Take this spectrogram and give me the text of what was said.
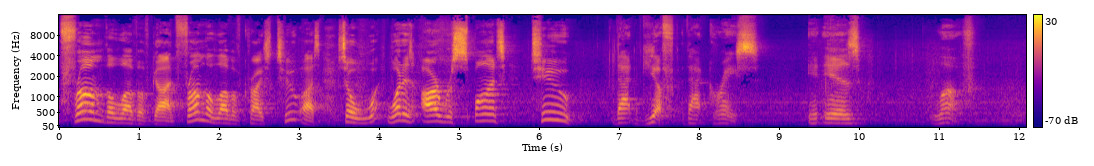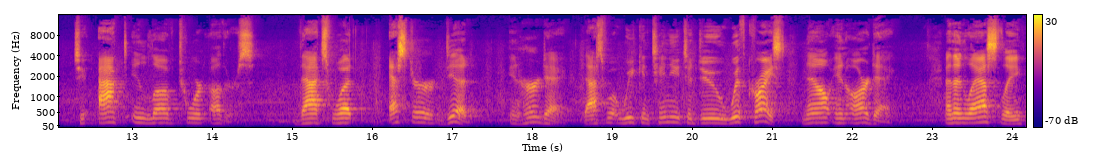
from the love of God, from the love of Christ to us. So, what, what is our response to that gift, that grace? It is love, to act in love toward others. That's what Esther did in her day. That's what we continue to do with Christ now in our day. And then lastly,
